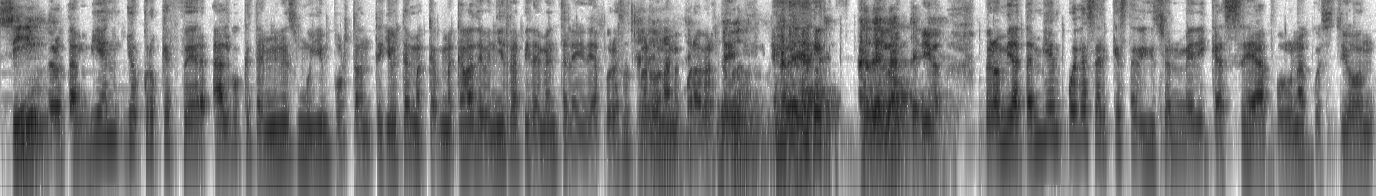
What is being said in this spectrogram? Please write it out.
Sí. Pero también yo creo que Fer, algo que también es muy importante, y ahorita me, acaba de venir rápidamente la idea, por eso perdóname por haberte... adelante, Pero mira, también puede ser que esta decisión médica sea por una cuestión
